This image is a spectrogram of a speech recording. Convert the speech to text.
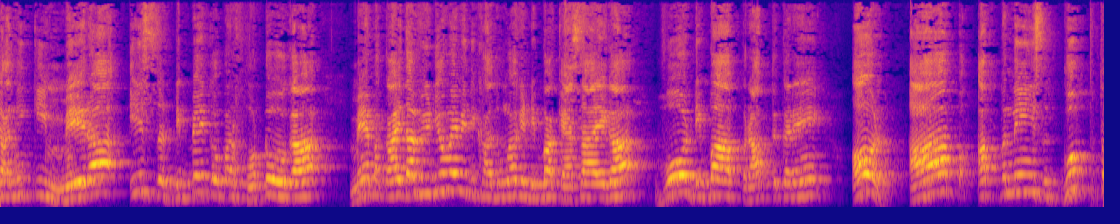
यानी कि मेरा इस डिब्बे के ऊपर फ़ोटो होगा। मैं बकायदा वीडियो में भी दिखा दूँगा कि डिब्बा कैसा आएगा। वो डिब्बा आप प्राप्त करें। और आप अपने इस गुप्त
